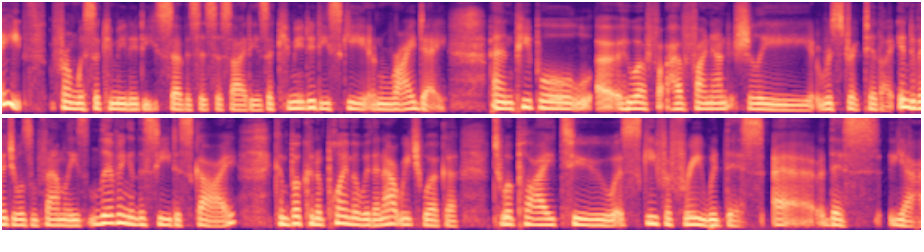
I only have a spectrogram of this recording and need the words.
8th from Whistler Community Services Society is a community ski and ride day. And people uh, who are, have financially restricted, like individuals and families living in the sea to sky, can book an appointment with an outreach worker to apply to ski for free with this, uh, this, yeah,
